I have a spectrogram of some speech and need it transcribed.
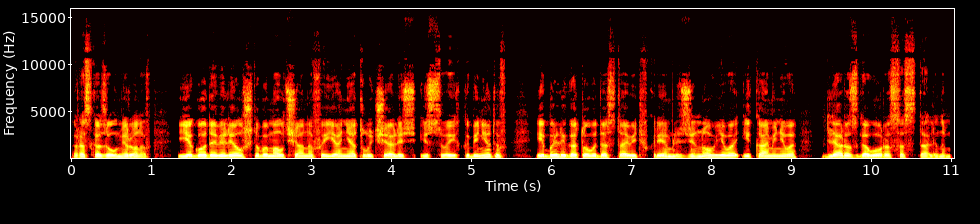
рассказывал Миронов, — Егода велел, чтобы Молчанов и я не отлучались из своих кабинетов и были готовы доставить в Кремль Зиновьева и Каменева для разговора со Сталиным.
